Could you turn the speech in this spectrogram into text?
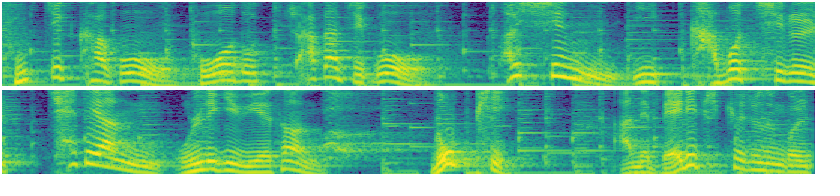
굵직하고 도어도 작아지고 훨씬 이 값어치를 최대한 올리기 위해선 높이 안에 매립시켜주는 걸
